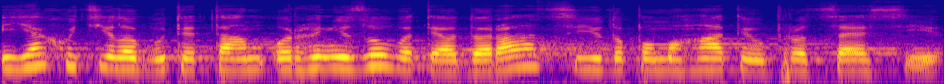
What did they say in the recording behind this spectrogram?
і я хотіла бути там, організовувати адорацію, допомагати у процесії.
